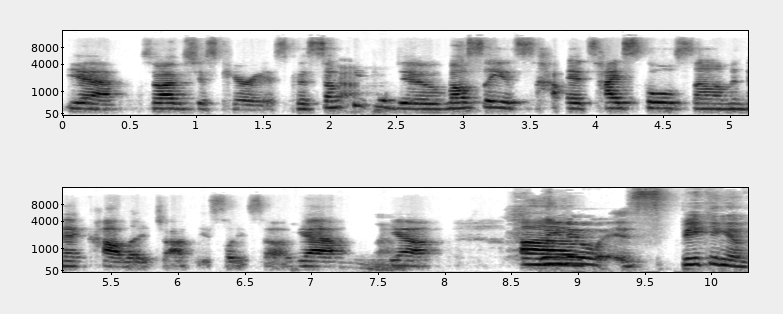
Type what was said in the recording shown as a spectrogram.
yeah. So I was just curious because some Yeah. people do. Mostly it's it's high school, some, and then college, obviously. So yeah, yeah, Um. Well, Um, you know, speaking of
